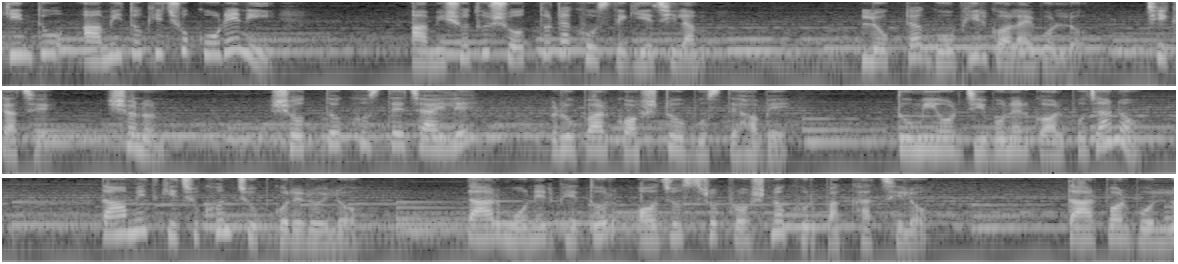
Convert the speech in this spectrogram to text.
কিন্তু আমি তো কিছু করিনি। আমি শুধু সত্যটা খুঁজতে গিয়েছিলাম। লোকটা গভীর গলায় বলল, ঠিক আছে, শুনুন। সত্য খুঁজতে চাইলে রূপার কষ্ট বুঝতে হবে। তুমি ওর জীবনের গল্প জানো? তামিদ কিছুক্ষণ চুপ করে রইল। তার মনের ভেতর অজস্র প্রশ্ন ঘুরপাক খাচ্ছিল। তারপর বলল,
